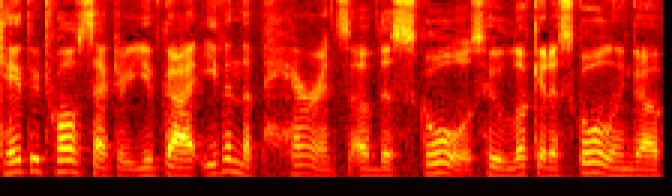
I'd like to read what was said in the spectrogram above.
K through 12 sector, you've got even the parents of the schools who look at a school and go,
